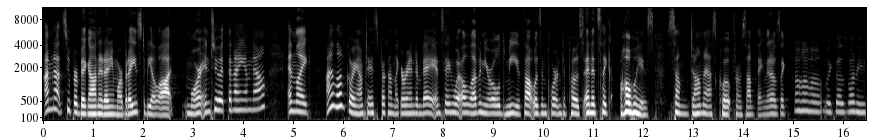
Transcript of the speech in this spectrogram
I'm not super big on it anymore, but I used to be a lot more into it than I am now. And like I love going on Facebook on like a random day and saying what 11 year old me thought was important to post. And it's like always some dumbass quote from something that I was like, ha ha ha, like that was funny.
